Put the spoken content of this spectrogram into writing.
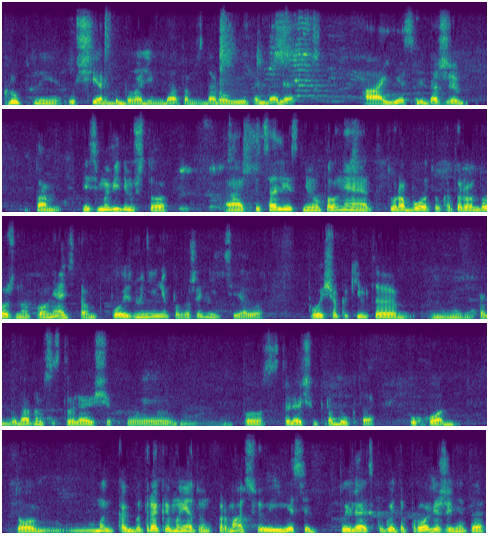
крупные ущербы говорим, да, там, здоровью и так далее, а если даже там, если мы видим, что э, специалист не выполняет ту работу, которую он должен выполнять, там, по изменению положения тела, по еще каким-то, как бы, да, там, составляющих, э, по составляющим продукта уход, то мы как бы трекаем и эту информацию, и если появляется какой-то пролежень, это,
